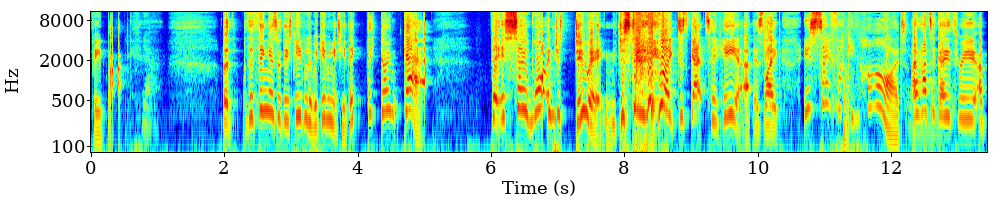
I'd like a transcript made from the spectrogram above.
feedback. Yeah. But the thing is with these people who are giving it to you, they, they don't get that it's so what I'm just doing, just to like just get to here is like it's so fucking hard. I've had to go through a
